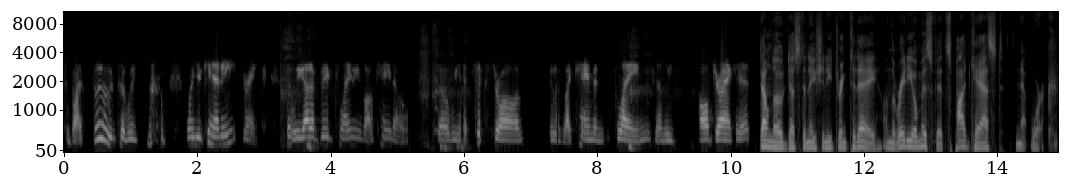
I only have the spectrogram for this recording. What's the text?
to buy food, so we, when you can't eat, drink. So we got a big flaming volcano. So we had six straws. It was like came in flames, and we all drank it. Download Destination Eat Drink today on the Radio Misfits Podcast Network.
